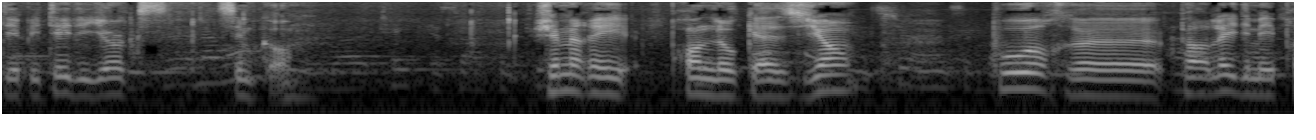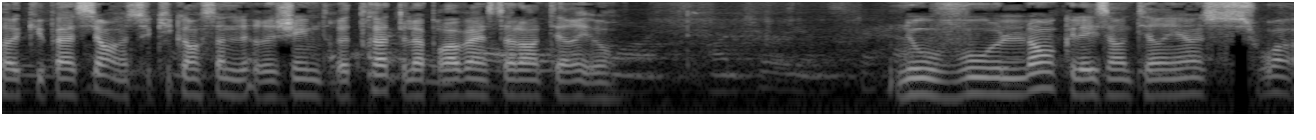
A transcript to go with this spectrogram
Député de York Simcoe. J'aimerais prendre l'occasion pour euh, parler de mes préoccupations en ce qui concerne le régime de retraite de la province de l'Ontario. Nous voulons que les Ontariens soient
